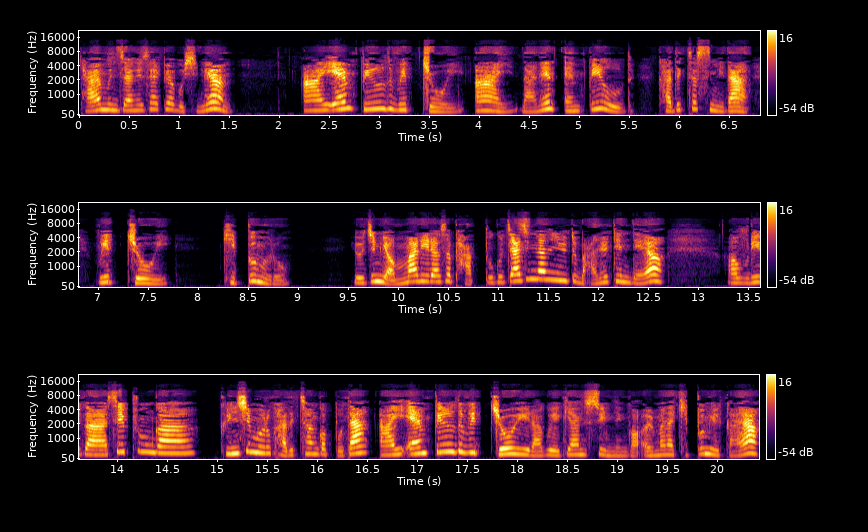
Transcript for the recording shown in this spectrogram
다음 문장을 살펴보시면 I am filled with joy. I, 나는 am filled. 가득 찼습니다. with joy. 기쁨으로. 요즘 연말이라서 바쁘고 짜증나는 일도 많을 텐데요. 아, 우리가 슬픔과 근심으로 가득 찬 것보다 I am filled with joy라고 얘기할 수 있는 거 얼마나 기쁨일까요?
